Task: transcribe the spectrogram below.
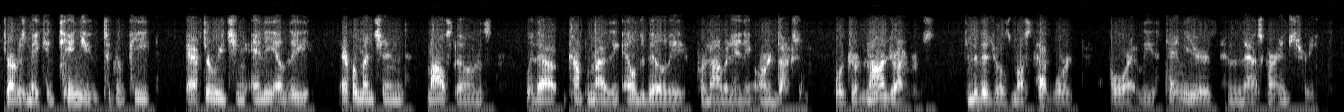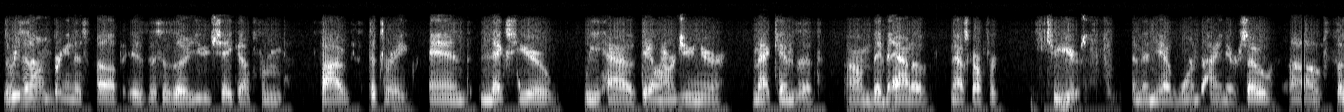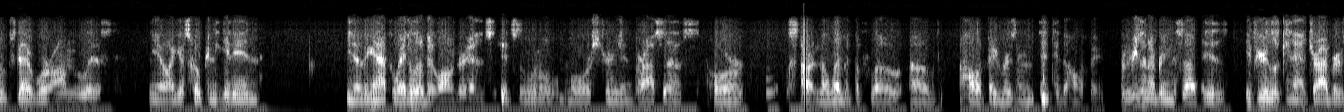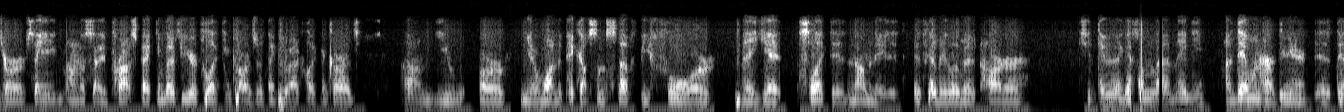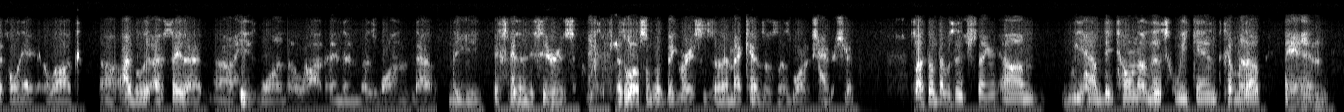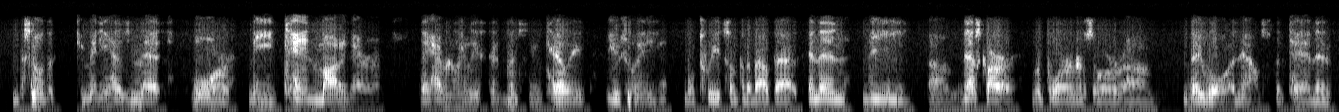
Drivers may continue to compete after reaching any of the aforementioned milestones without compromising eligibility for nominating or induction. For non-drivers, individuals must have worked for at least 10 years in the NASCAR industry. The reason I'm bringing this up is this is a huge shakeup from five to three, and next year we have Dale Earnhardt Jr., Matt Kenseth. Um, they've been out of NASCAR for two years, and then you have one pioneer. So uh, folks that were on the list, you know, I guess hoping to get in, you know, they're gonna have to wait a little bit longer, it's, it's a little more stringent process, or starting to limit the flow of Hall of Famers in, into the Hall of Fame. And the reason I bring this up is if you're looking at drivers or say I'm gonna say prospecting, but if you're collecting cards or thinking about collecting cards, um, you are you know wanting to pick up some stuff before they get selected, nominated. It's gonna be a little bit harder to do. I guess some of that maybe. Uh, Dale Earnhardt Jr. is definitely a lot uh, I believe I say that uh, he's won a lot, and then has won now the Xfinity Series, as well as some of the big races, and then Matt Kenseth has won a championship. So I thought that was interesting. Um, we have Daytona this weekend coming up, and so the committee has met for the 10 modern era. They haven't released it. Winston Kelley usually will tweet something about that, and then the um, NASCAR reporters or um, they will announce the 10 and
